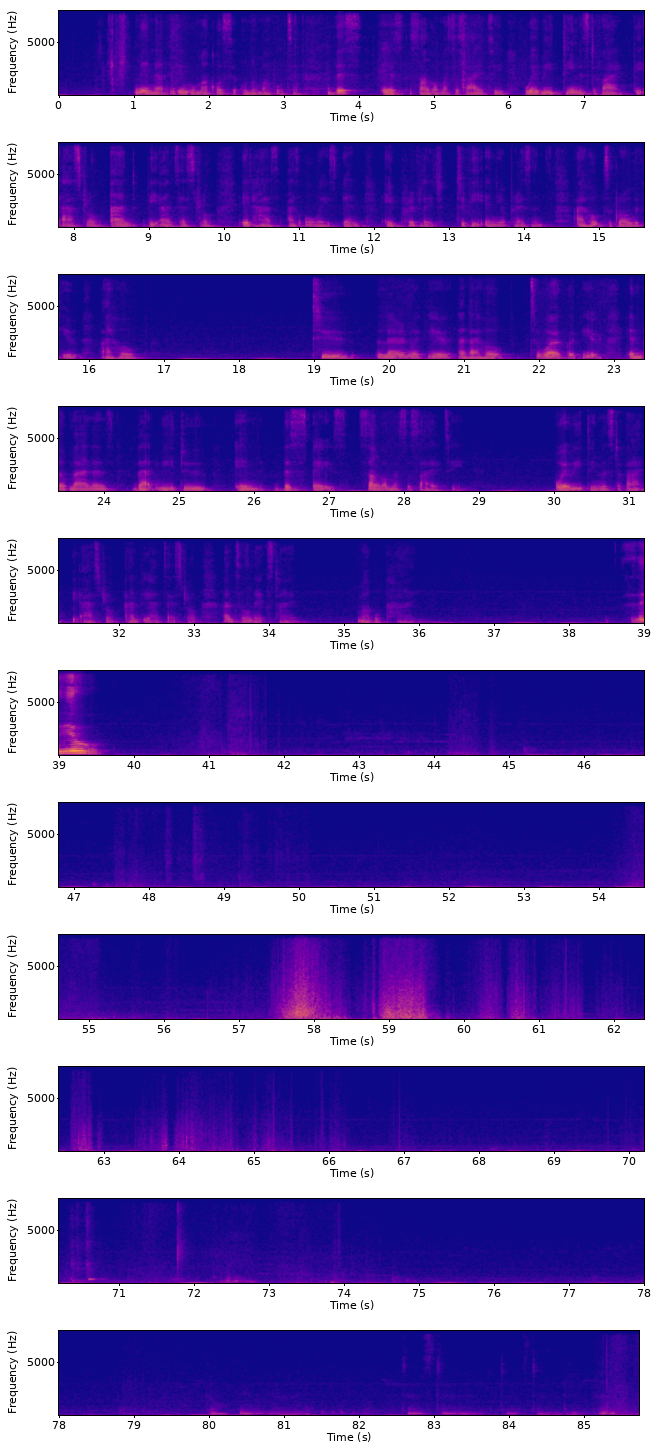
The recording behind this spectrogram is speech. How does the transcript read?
Mina ngingumakhosi uNomabutho. This is Sangoma Society, where we demystify the astral and the ancestral. It has, as always, been a privilege to be in your presence. I hope to grow with you. I hope to learn with you, and I hope to work with you in the manners that we do in this space, Sangoma Society where we demystify the astral and the ancestral. Until next time, Mabukani. You. Don't feel right. Just turn, just turn.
